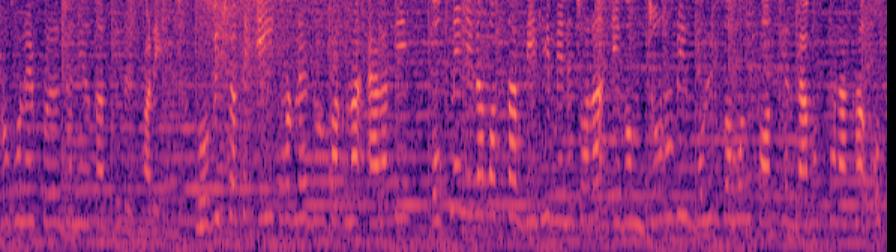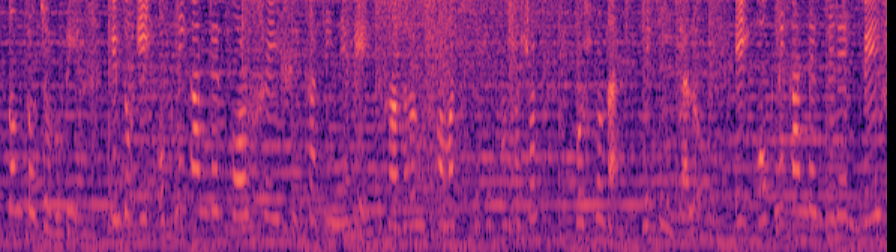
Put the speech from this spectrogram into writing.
গ্রহণের প্রয়োজনীয়তা তুলে ধরে। ভবিষ্যতে এই ধরনের দুর্ঘটনা এড়াতে অগ্নি নিরাপত্তা বিধি মেনে চলা এবং জরুরি বহির্গমন পথের ব্যবস্থা রাখা অত্যন্ত জরুরি। কিন্তু এই অগ্নিকাণ্ডের পর সেই শিক্ষা কি সাধারণ সমাজ থেকে প্রশাসন প্রশ্নটা থেকেই গেল। এই অগ্নিকাণ্ডের জেরে বেশ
